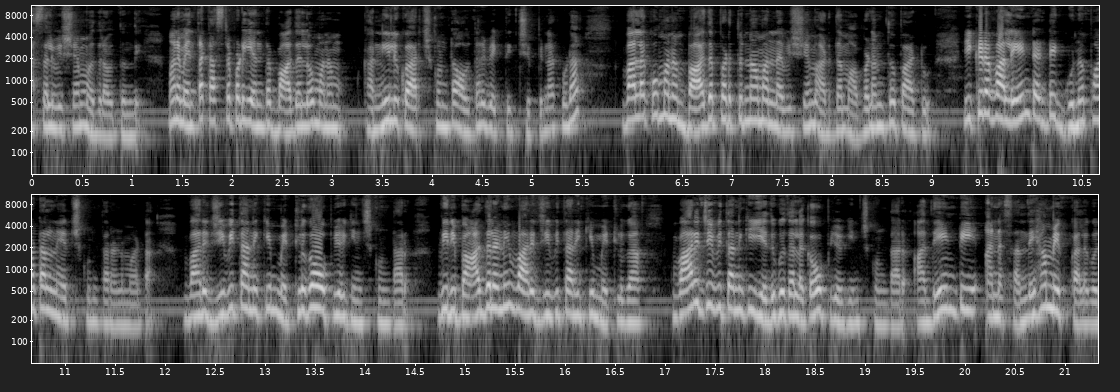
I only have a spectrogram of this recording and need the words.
అసలు విషయం మొదలవుతుంది. మనం ఎంత కష్టపడి ఎంత బాధలో మనం కన్నీళ్ళు కార్చుకుంటూ అవతల వ్యక్తికి చెప్పినా కూడా వాళ్ళకు మనం బాధపడుతున్నాం అన్న విషయం అర్థం అవ్వడంతో పాటు ఇక్కడ వాళ్ళు ఏంటంటే గుణపాఠాలు నేర్చుకుంటారనమాట వారి జీవితానికి మెట్లుగా ఉపయోగించుకుంటారు. వీరి బాధలని వారి జీవితానికి మెట్లుగా వారి జీవితానికి ఎదుగుదలగా ఉపయోగించుకుంటారు. అదేంటి అన్న సందేహం మీకు కలగొచ్చు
